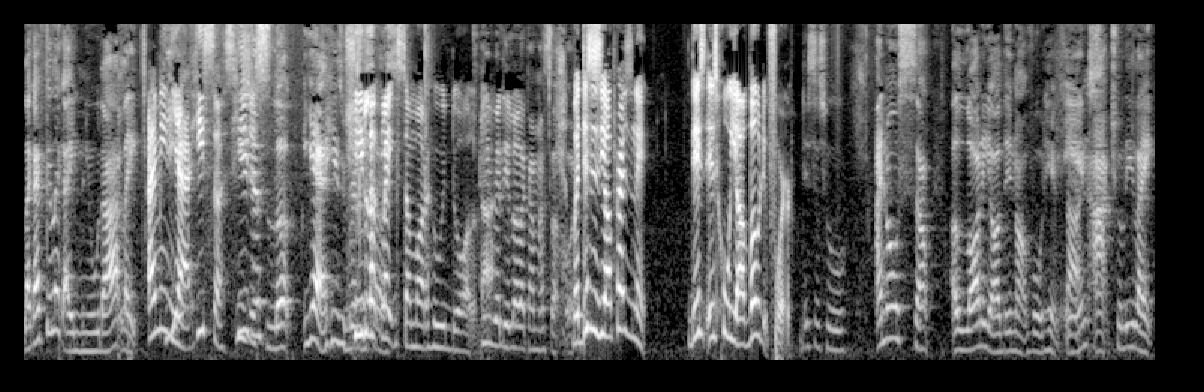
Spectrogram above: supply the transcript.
Like I feel like I knew that. Like I mean, he- yeah, he's sus. he, He, just, just, looked. Yeah, he's really. he looked sus. like somebody who would do all of that. He really looked like I messed up. Boy. but this is your president. This is who y'all voted for. this is who I know. Some a lot of y'all did not vote him in. Actually, like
